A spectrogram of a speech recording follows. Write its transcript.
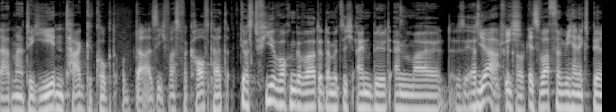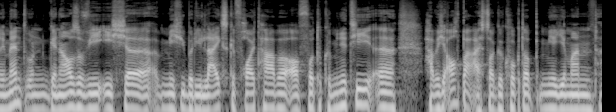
Da hat man natürlich jeden Tag geguckt, ob da sich was verkauft hat. Du hast vier Wochen gewartet, damit sich ein Bild einmal das erste ja, Bild. Ja, es war für mich ein Experiment und genauso wie ich äh, mich über die Likes gefreut habe auf Photo Community, äh, habe ich auch bei iStock geguckt, ob mir jemand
